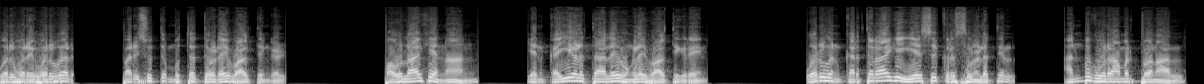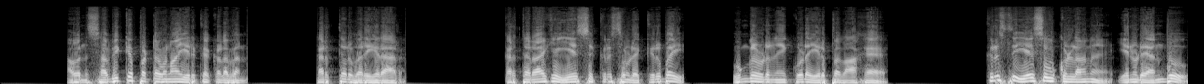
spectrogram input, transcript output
ஒருவரை ஒருவர் பரிசுத்த முத்தத்தோட வாழ்த்துங்கள். பவுலாகிய நான் என் கையெழுத்தாலே உங்களை வாழ்த்துகிறேன். ஒருவன் கர்த்தராகிய இயேசு கிறிஸ்துவனிடத்தில் அன்பு கூறாமற் போனால் அவன் சபிக்கப்பட்டவனாய் இருக்க கடவன். கர்த்தர் வருகிறார். கர்த்தராகிய இயேசு கிறிஸ்துவனுடைய கிருபை உங்களுடனே கூட இருப்பதாக. கிறிஸ்து இயேசுவுக்குள்ளான என்னுடைய அன்பு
